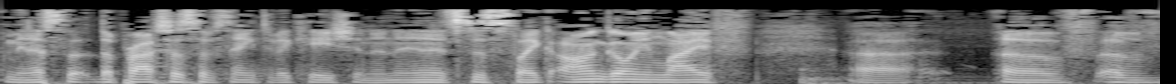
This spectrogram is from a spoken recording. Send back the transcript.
I mean, that's the, the process of sanctification and, and it's this like ongoing life, uh, of, of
